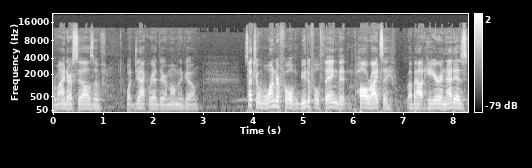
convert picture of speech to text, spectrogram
remind ourselves of what Jack read there a moment ago. Such a wonderful, beautiful thing that Paul writes about here, and that is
